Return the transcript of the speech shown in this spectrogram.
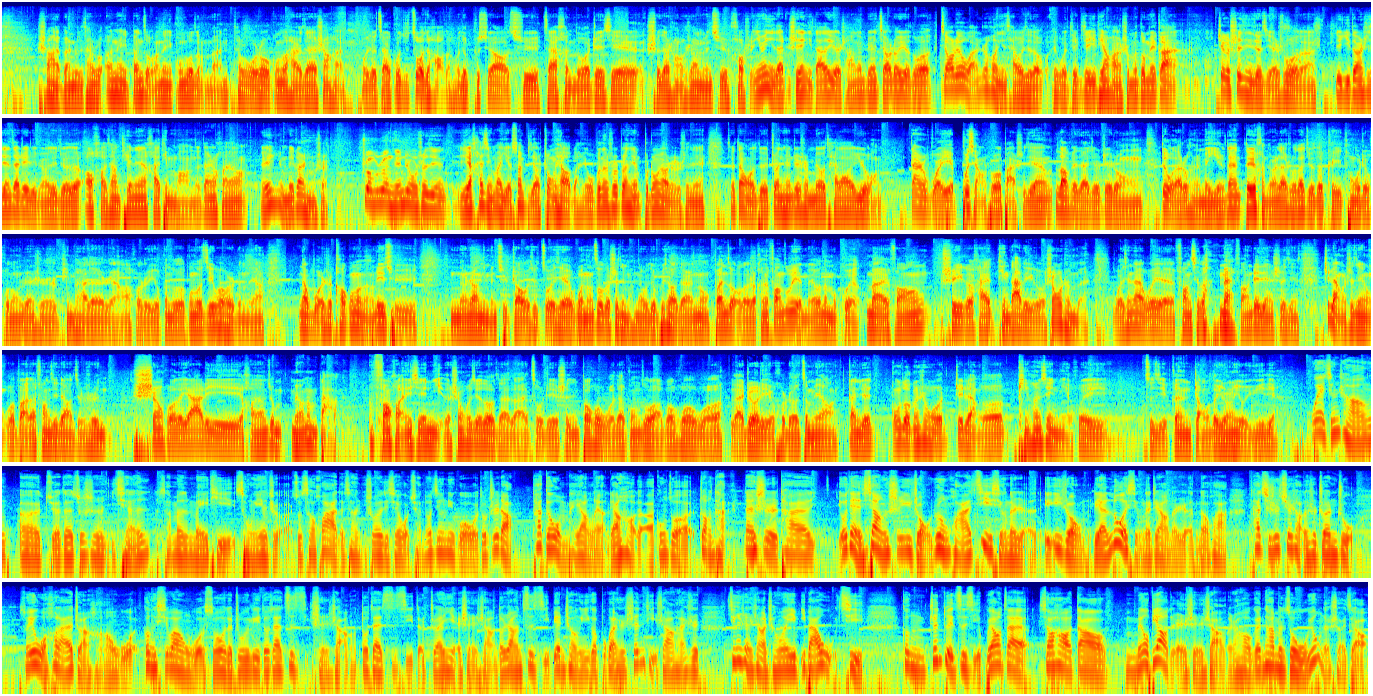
上海搬出去。他说啊，那你搬走了，那你工作怎么办？他说我说我工作还是在上海，我就再过去做就好了，我就不需要去在很多这些社交场合上面去耗时，因为你在时间你待的越长，跟别人交流越多，交流完之后你才会觉得，哎，我这这一天好像什么都没干。这个事情就结束了，就一段时间在这里面，我就觉得哦，好像天天还挺忙的，但是好像哎又没干什么事儿。赚不赚钱这种事情也还行吧，也算比较重要吧。我不能说赚钱不重要这个事情，就但我对赚钱这事没有太大的欲望。但是我也不想说把时间浪费在就是这种对我来说可能没意思，但是对于很多人来说，他觉得可以通过这个活动认识品牌的人啊，或者有更多的工作机会或者怎么样。那我是靠工作能力去能让你们去找我去做一些我能做的事情嘛？那我就不需要在这弄。搬走了，可能房租也没有那么贵了。买房是一个还挺大的一个生活成本。我现在我也放弃了买房这件事情，这两个事情我把它放弃掉，就是生活的压力好像就没有那么大了。放缓一些你的生活节奏，再来做这些事情，包括我在工作啊，包括我来这里或者怎么样，感觉工作跟生活这两个平衡性，你会自己更掌握的游刃有余一点。我也经常呃觉得，就是以前咱们媒体从业者做策划的，像你说的这些，我全都经历过，我都知道，他给我们培养了良好的工作状态，但是他有点像是一种润滑剂型的人，一种联络型的这样的人的话，他其实缺少的是专注。所以我后来的转行，我更希望我所有的注意力都在自己身上，都在自己的专业身上，都让自己变成一个不管是身体上还是精神上成为一一把武器，更针对自己，不要再消耗到没有必要的人身上，然后跟他们做无用的社交，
